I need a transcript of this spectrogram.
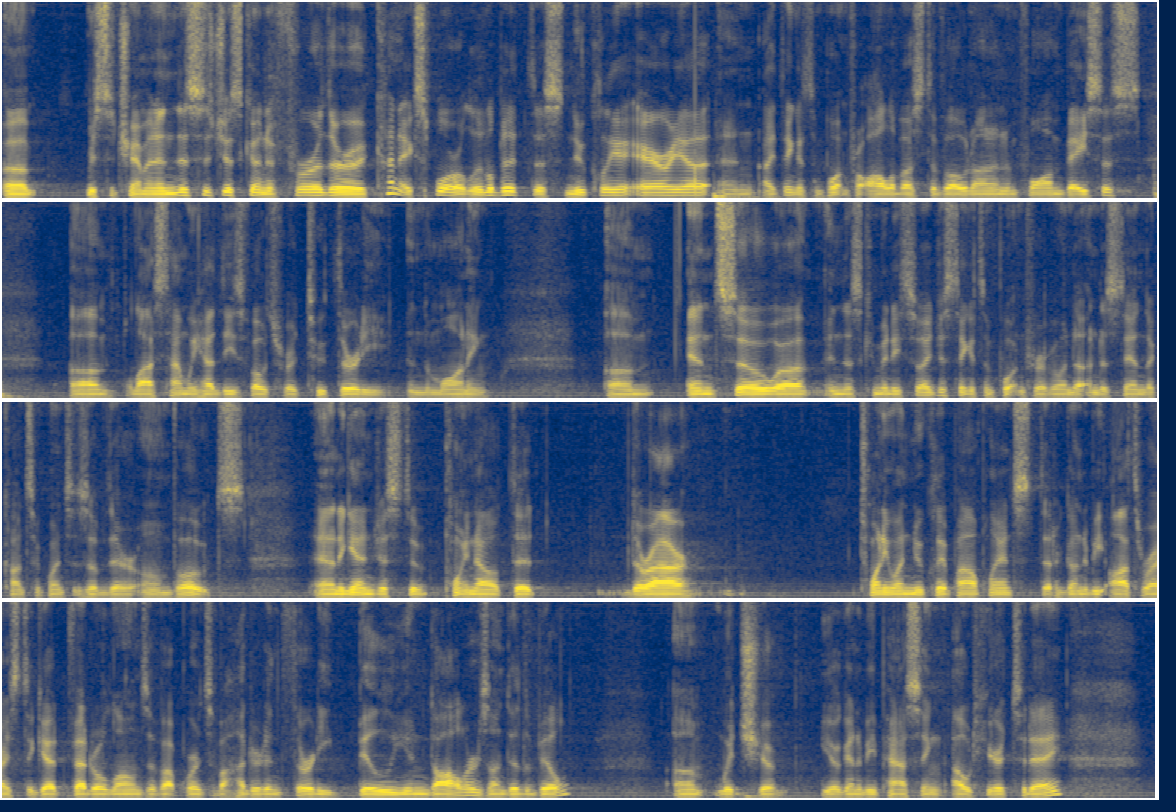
Uh, Mr. Chairman, and this is just going to further kind of explore a little bit this nuclear area, and I think it's important for all of us to vote on an informed basis. Um, the last time we had these votes were at 2.30 in the morning. Um, and so uh, in this committee, so I just think it's important for everyone to understand the consequences of their own votes. And again, just to point out that there are 21 nuclear power plants that are going to be authorized to get Federal loans of upwards of $130 billion under the bill, um, which uh, you're going to be passing out here today.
